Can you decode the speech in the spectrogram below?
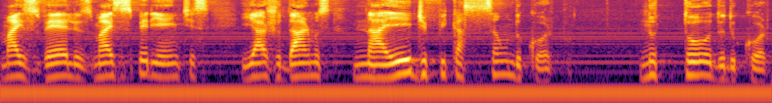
mais velhos, mais experientes e ajudarmos na edificação do corpo, no todo do corpo.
